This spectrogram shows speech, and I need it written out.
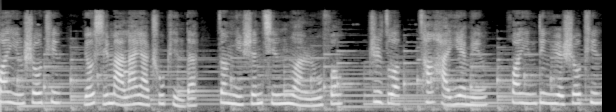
欢迎收听由喜马拉雅出品的《赠你深情暖如风》，制作沧海夜明。欢迎订阅收听。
